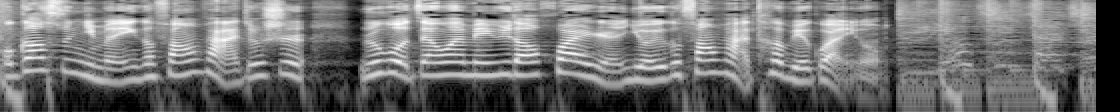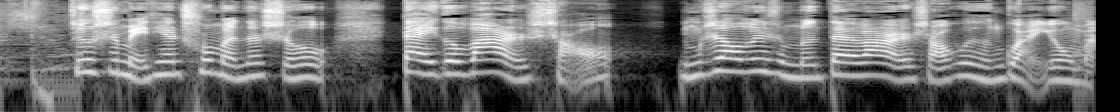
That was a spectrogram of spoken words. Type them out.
我告诉你们一个方法，就是如果在外面遇到坏人，有一个方法特别管用。就是每天出门的时候带一个挖耳勺，你们知道为什么带挖耳勺会很管用吗？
